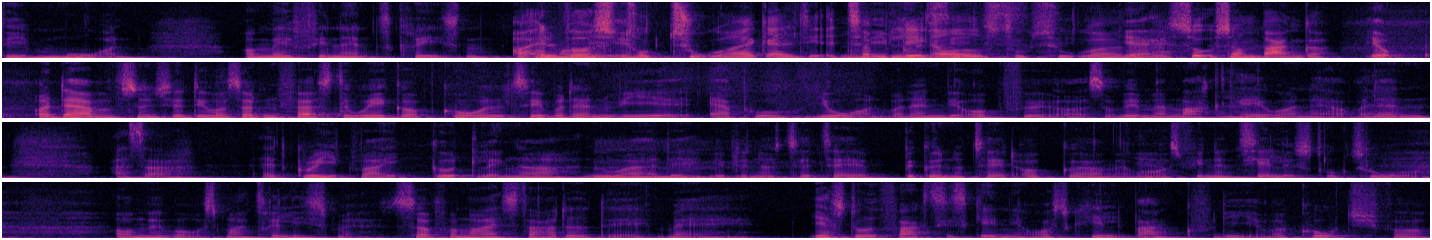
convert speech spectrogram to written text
det er muren. Og med finanskrisen Og alle vores strukturer, ikke? Alle de etablerede strukturer, Ja. ja. så som banker. Jo, og der synes jeg, det var så den første wake-up call til, hvordan vi er på jorden, hvordan vi opfører os, og hvem er magthaverne, og hvordan, altså, at greed var ikke good længere. Nu er det, vi bliver nødt til at tage, begynde at tage et opgør med Ja. vores finansielle strukturer og med vores materialisme. Så for mig startede det med, jeg stod faktisk inde i Roskilde Bank, fordi jeg var coach for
